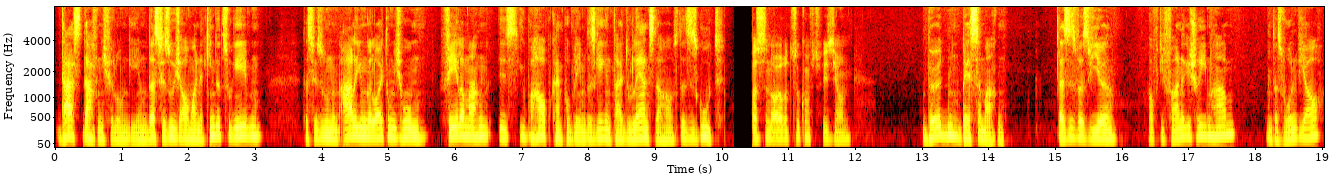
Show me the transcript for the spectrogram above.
Das darf nicht verloren gehen. Und das versuche ich auch meine Kinder zu geben. Das versuchen alle junge Leute um mich herum. Fehler machen ist überhaupt kein Problem. Das Gegenteil, du lernst daraus. Das ist gut. Was sind eure Zukunftsvisionen? Böden besser machen. Das ist, was wir auf die Fahne geschrieben haben. Und das wollen wir auch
